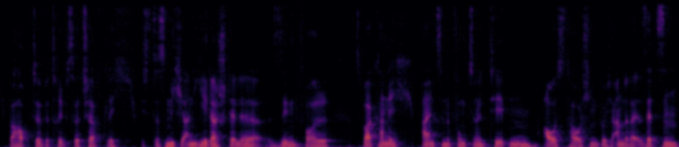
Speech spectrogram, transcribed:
Ich behaupte, betriebswirtschaftlich ist das nicht an jeder Stelle sinnvoll. Zwar kann ich einzelne Funktionalitäten austauschen, durch andere ersetzen,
